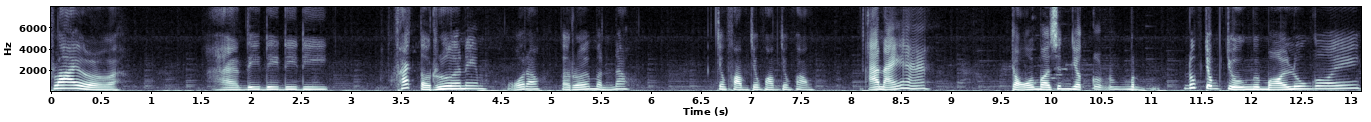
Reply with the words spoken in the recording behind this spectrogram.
Flyer à? À đi đi đi đi. Phát tờ rơi anh em. Ủa đâu? Tờ rơi mình đâu? Trong phòng trong phòng trong phòng. À nãy ha Trời ơi, mời sinh nhật, mình núp trong trường người mời luôn coi.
